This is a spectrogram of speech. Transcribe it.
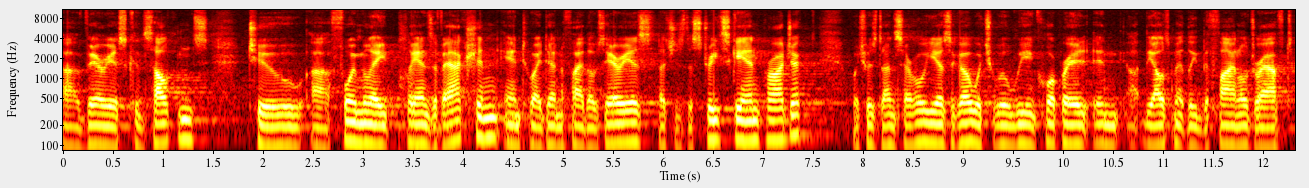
uh, various consultants to uh, formulate plans of action and to identify those areas, such as the street scan project, which was done several years ago, which will be incorporated in uh, the ultimately the final draft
